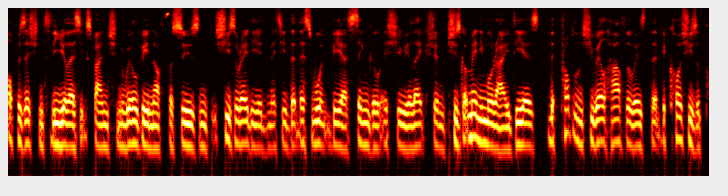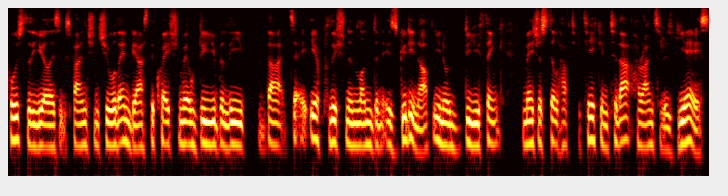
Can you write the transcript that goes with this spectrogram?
opposition to the ULEZ expansion will be enough for Susan. She's already admitted that this won't be a single issue election. She's got many more ideas. The problem she will have, though, is that because she's opposed to the ULEZ expansion, she will then be asked the question, well, do you believe that air pollution in London is good enough? You know, do you think measures still have to be taken? To that, her answer is yes.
